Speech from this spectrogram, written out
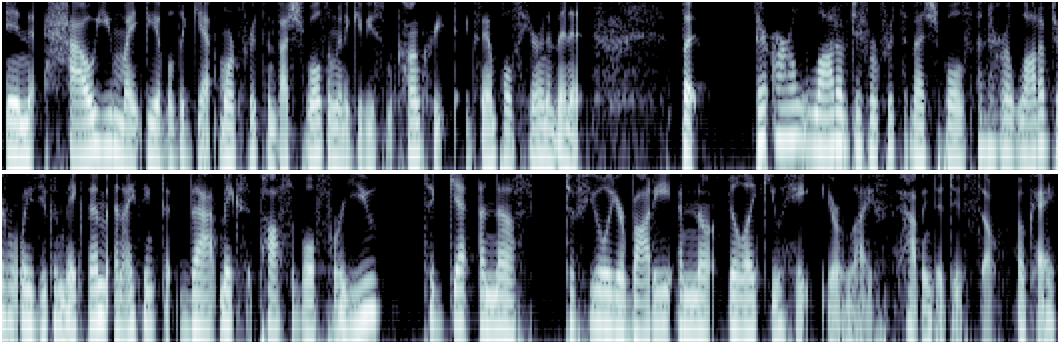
in how you might be able to get more fruits and vegetables. I'm going to give you some concrete examples here in a minute. But there are a lot of different fruits and vegetables, and there are a lot of different ways you can make them. And I think that that makes it possible for you to get enough to fuel your body and not feel like you hate your life having to do so. Okay.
